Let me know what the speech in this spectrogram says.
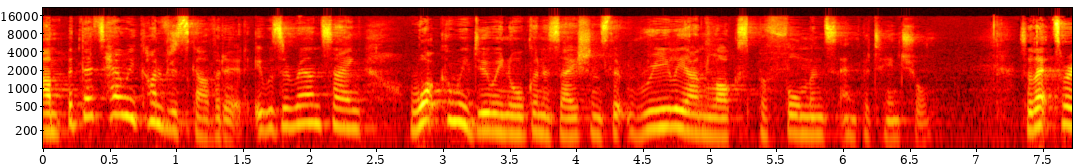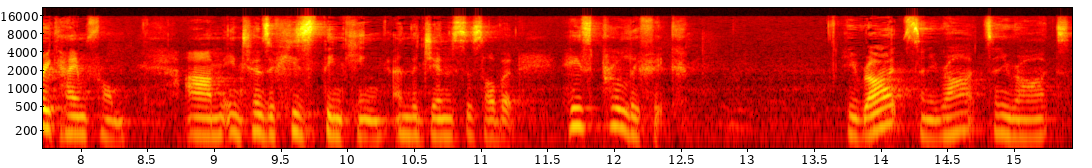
Um, but that's how he kind of discovered it. It was around saying, what can we do in organisations that really unlocks performance and potential? So that's where he came from um, in terms of his thinking and the genesis of it. He's prolific. He writes and he writes and he writes.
